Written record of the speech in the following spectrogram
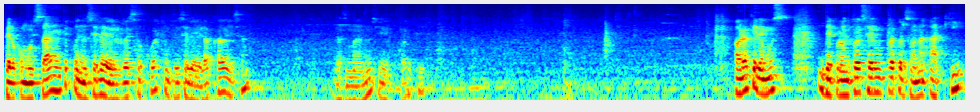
Pero como está adentro pues no se le ve el resto del cuerpo entonces se le ve la cabeza las manos y el cuerpo ahora queremos de pronto hacer otra persona aquí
